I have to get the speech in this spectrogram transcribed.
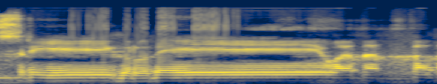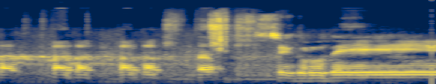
श्री गुरुदेव दत्त दत्त दत्त दत्त श्री गुरुदेव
